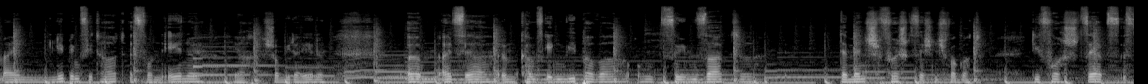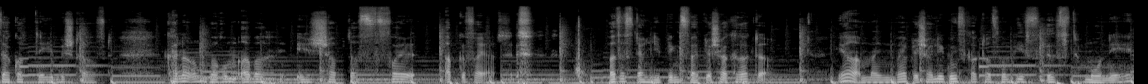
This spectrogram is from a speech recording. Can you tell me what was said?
mein Lieblingszitat ist von Ene, ja, schon wieder Ene, ähm, als er im Kampf gegen Viper war und zu ihm sagte, der Mensch fürchtet sich nicht vor Gott. Die Furcht selbst ist der Gott, der ihn bestraft. Keine Ahnung warum, aber ich hab das voll abgefeiert. Was ist dein Lieblingsweiblicher Charakter? Ja, mein weiblicher Lieblingscharakter aus One ist Monet.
